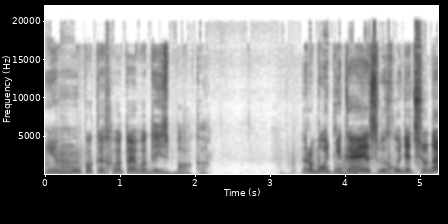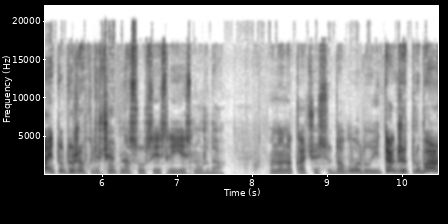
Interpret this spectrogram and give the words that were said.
Йому поки вистачає води з бака. Работники АЕС виходять сюди і тут уже включають насос, якщо є нужда. Вона накачує сюди воду. І також труба,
